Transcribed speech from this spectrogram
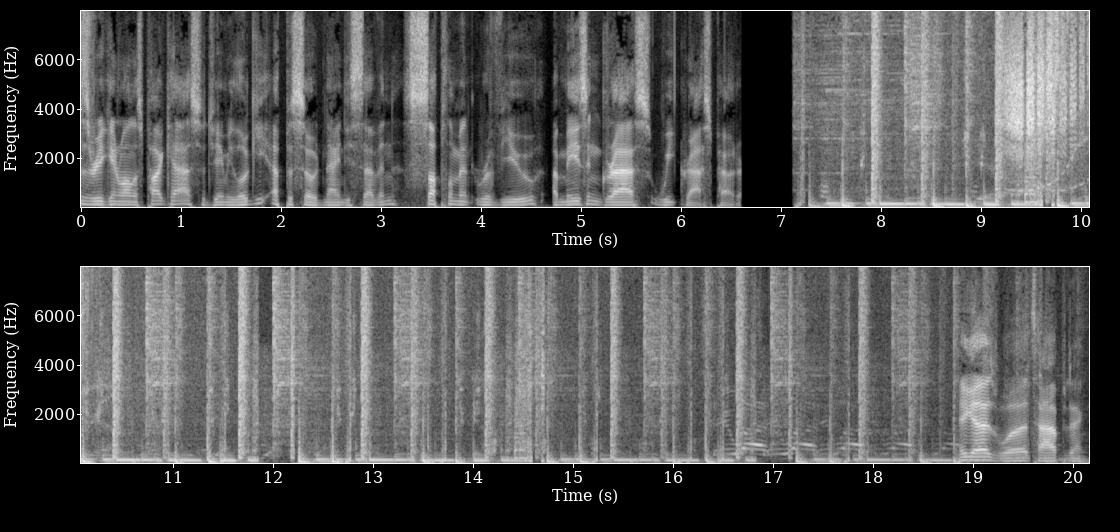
is Regained Wellness Podcast with Jamie Logie, episode 97, supplement review, amazing grass, wheatgrass powder. Hey guys, what's happening?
